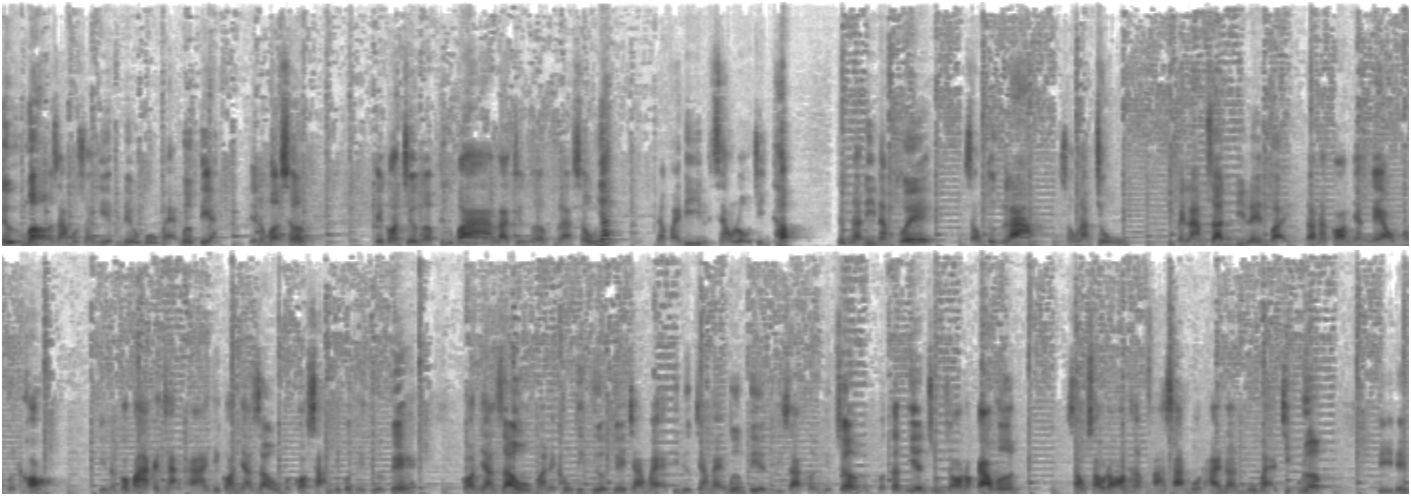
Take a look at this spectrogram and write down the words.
tự mở ra một doanh nghiệp nếu bố mẹ bơm tiền để nó mở sớm. Thế còn trường hợp thứ ba là trường hợp là xấu nhất, là phải đi theo lộ trình thấp, tức là đi làm thuê, xong tự làm, xong làm chủ, thì phải làm dần đi lên vậy. Đó là con nhà nghèo mà vượt khó. Thì nó có ba cái trạng thái, thì con nhà giàu mà có sẵn thì có thể thừa kế con nhà giàu mà lại không thích thừa kế cha mẹ thì được cha mẹ bơm tiền thì ra khởi nghiệp sớm. Và tất nhiên rủi ro nó cao hơn. Xong sau đó là phá sản một hai lần, bố mẹ chịu được. Thì đến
